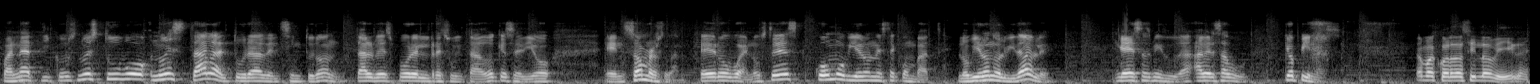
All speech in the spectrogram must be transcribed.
fanáticos no estuvo, no está a la altura del cinturón, tal vez por el resultado que se dio en SummerSlam. Pero bueno, ¿ustedes cómo vieron este combate? ¿Lo vieron olvidable? Esa es mi duda. A ver, Sabu, ¿qué opinas? No me acuerdo si lo vi, güey.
